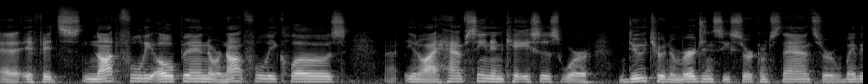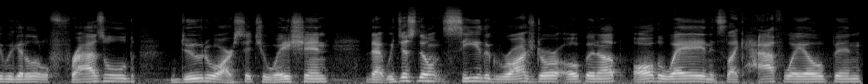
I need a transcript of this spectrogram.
Uh, if it's not fully open or not fully closed, uh, you know, I have seen in cases where, due to an emergency circumstance, or maybe we get a little frazzled due to our situation, that we just don't see the garage door open up all the way and it's like halfway open.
